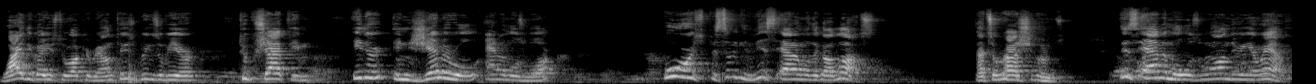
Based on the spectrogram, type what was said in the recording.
why the guy used to walk around? This brings over here two pshatim. Either in general animals walk, or specifically this animal that got lost. That's a Rashi. This animal was wandering around.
